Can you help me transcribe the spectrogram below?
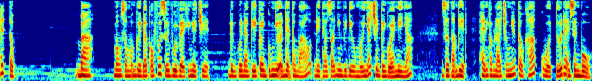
hết tập. Ba, mong rằng mọi người đã có phút giây vui vẻ khi nghe chuyện. Đừng quên đăng ký kênh cũng như ấn nhận thông báo để theo dõi những video mới nhất trên kênh của annie nhé. Giờ tạm biệt, hẹn gặp lại trong những tập khác của tứ đại danh bổ,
